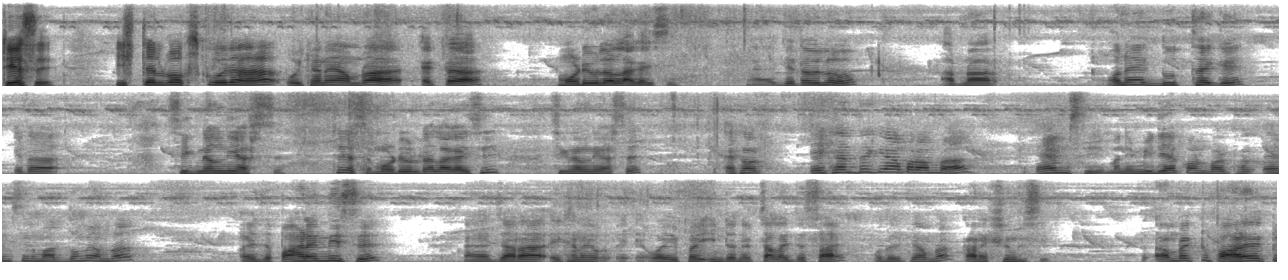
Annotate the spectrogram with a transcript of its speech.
ঠিক আছে? স্টিল বক্স কইরা ওইখানে আমরা একটা মডিউলার লাগাইছি। যেটা হলো আপনার অনেক দূর থেকে এটা সিগন্যাল নিয়ে আসছে। ঠিক আছে? মডিউলটা লাগাইছি, সিগন্যাল নিয়ে আসছে। এখন এখান থেকে আবার আমরা এমসি মানে মিডিয়া কনভার্টার এমসির মাধ্যমে আমরা ওই যে পাহাড়ের নিচে যারা এখানে ওয়াইফাই ইন্টারনেট চালাইতে চায়, ওদেরকে আমরা কানেকশন দিছি। আমরা একটু পাহাড়ের একটু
